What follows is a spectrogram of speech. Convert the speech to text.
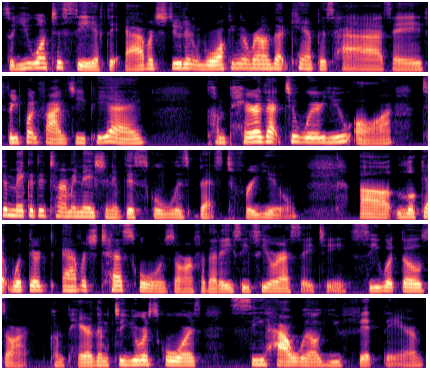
So you want to see if the average student walking around that campus has a 3.5 GPA compare that to where you are to make a determination if this school is best for you. Uh, look at what their average test scores are for that ACT or SAT. See what those are. Compare them to your scores. See how well you fit there.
